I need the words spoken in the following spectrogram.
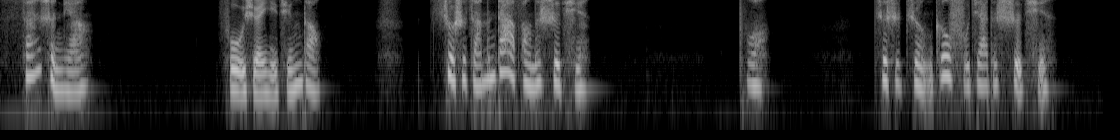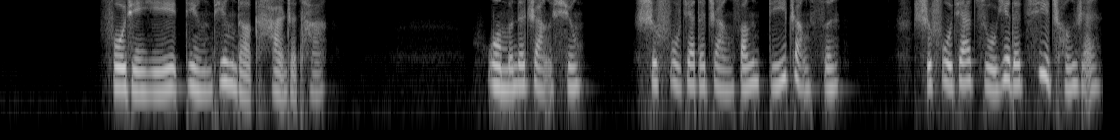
三婶娘。傅玄仪惊道。这是咱们大房的事情。不，这是整个傅家的事情。傅锦仪定定的看着他。我们的长兄是傅家的长房嫡长孙，是傅家祖业的继承人。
